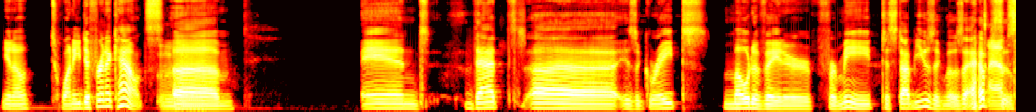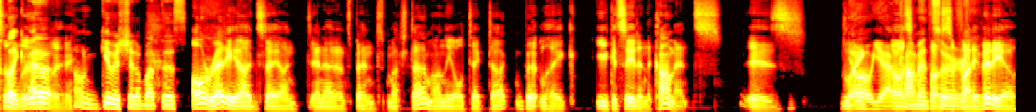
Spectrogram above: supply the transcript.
you know 20 different accounts Mhm. um and that uh is a great motivator for me to stop using those apps it's like I don't, I don't give a shit about this already I'd say on, and I don't spend much time on the old TikTok, but like you could see it in the comments. Is like, oh yeah oh, someone comments posts are a funny video,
